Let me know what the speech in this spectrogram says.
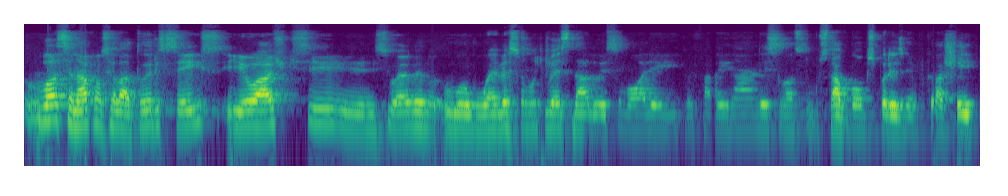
vou assinar com os relatores seis, e eu acho que se, se o, Ever, o, Everson não tivesse dado esse mole aí que eu falei na, nesse lance do Gustavo Gomes, por exemplo, que eu achei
